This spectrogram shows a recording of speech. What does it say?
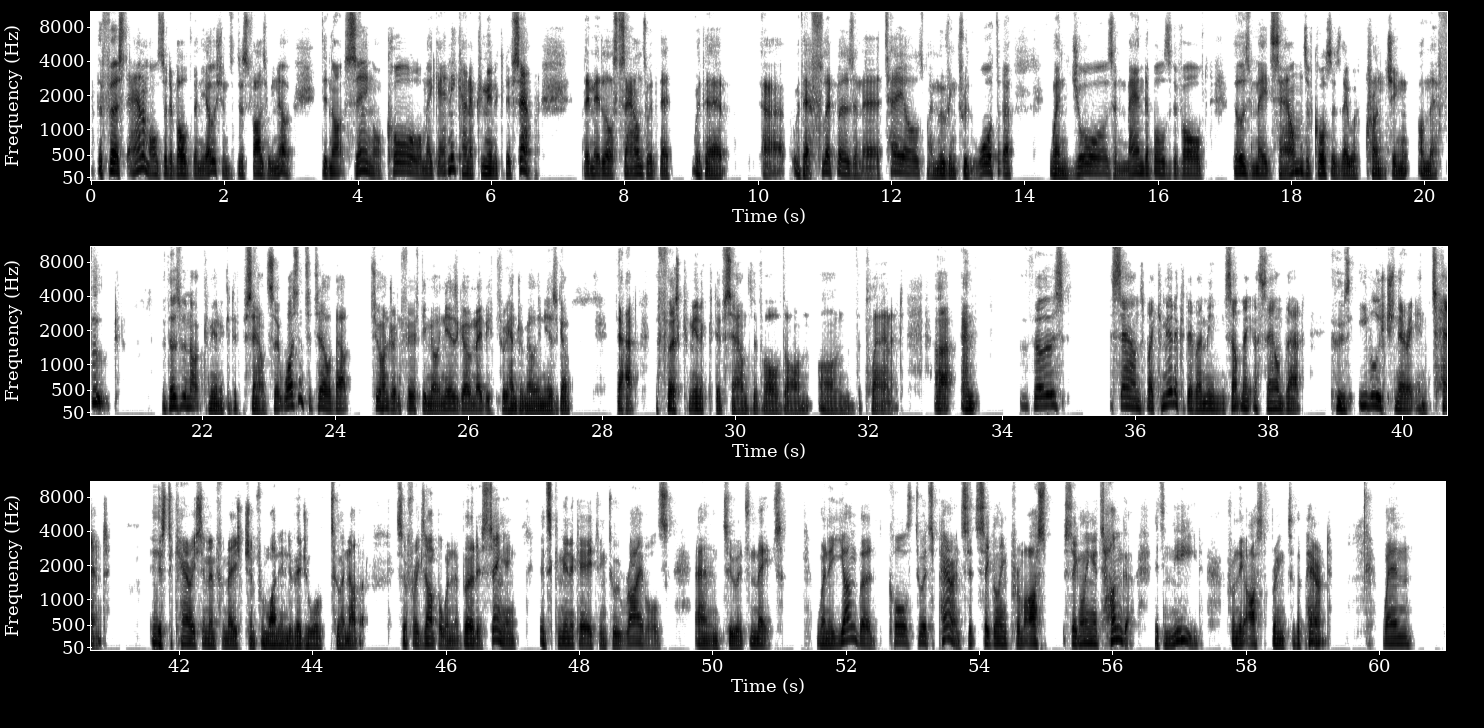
The first animals that evolved in the oceans, as far as we know, did not sing or call or make any kind of communicative sound. They made little sounds with their with their uh, with their flippers and their tails by moving through the water when jaws and mandibles evolved, those made sounds, of course, as they were crunching on their food. But those were not communicative sounds. So it wasn't until about 250 million years ago, maybe 300 million years ago, that the first communicative sounds evolved on, on the planet. Uh, and those sounds, by communicative, I mean something, a sound that whose evolutionary intent is to carry some information from one individual to another. So, for example, when a bird is singing, it's communicating to rivals and to its mates. When a young bird calls to its parents, it's signaling from os- signaling its hunger, its need from the offspring to the parent. When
